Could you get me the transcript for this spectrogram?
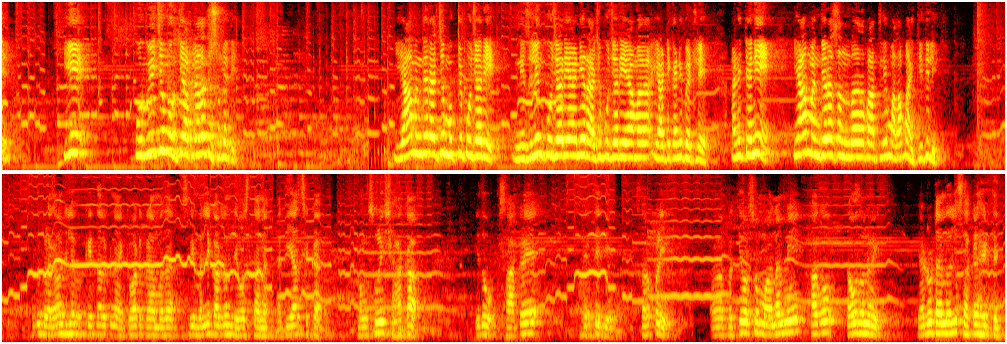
ही पूर्वीची मूर्ती आपल्याला दिसून येते. या मंदिराचे मुख्य पुजारी निजलिंग पुजारी आणि राजू पुजारी या म- या ठिकाणी भेटले आणि त्यांनी या मंदिरासंदर्भातली मला माहिती दिली ಇದು ಬೆಳಗಾವಿ ಜಿಲ್ಲೆ ಹುಕ್ಕೇರಿ ತಾಲೂಕಿನ ಅಕ್ಕಿವಾಟ ಗ್ರಾಮದ ಶ್ರೀ ಮಲ್ಲಿಕಾರ್ಜುನ ದೇವಸ್ಥಾನ ಐತಿಹಾಸಿಕ ಮಂಗಸೂಳಿ ಶಾಖಾ ಇದು ಸಾಕಳೆ ಹರಿತೈತಿ ಸರಪಳಿ ಆ, ಪ್ರತಿ ವರ್ಷ ಮಾನಮಿ ಹಾಗೂ ಗೌಧನುವಿ ಎರಡೂ ಟೈಮ್ನಲ್ಲಿ ಸಾಕಳೆ ಹರಿತೈತಿ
